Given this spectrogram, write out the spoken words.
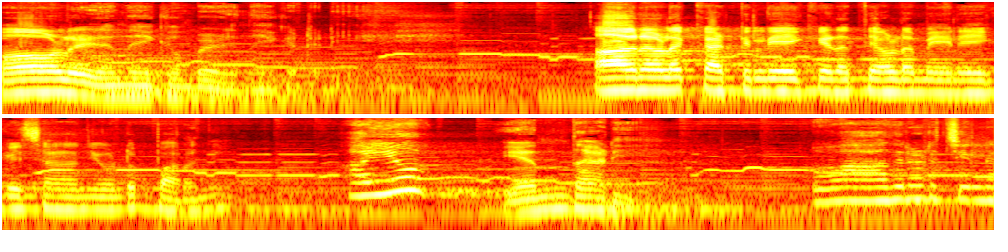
മോൾ എഴുന്നേക്കുമ്പോൾ എഴുന്നേക്കട്ടെടി അവനവളെ കട്ടിലേക്ക് ഇടത്തി അവളുടെ മേലേക്ക് ചാഞ്ഞുകൊണ്ട് പറഞ്ഞു അയ്യോ എന്താടി? വാതിലടച്ചില്ല.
